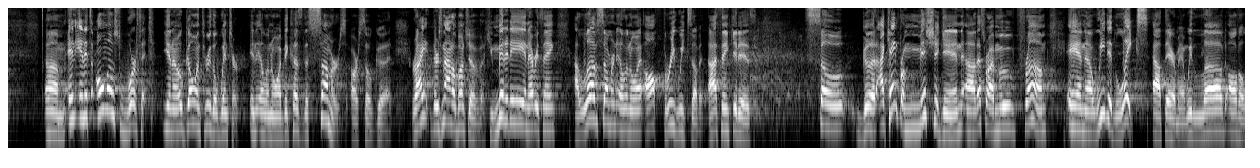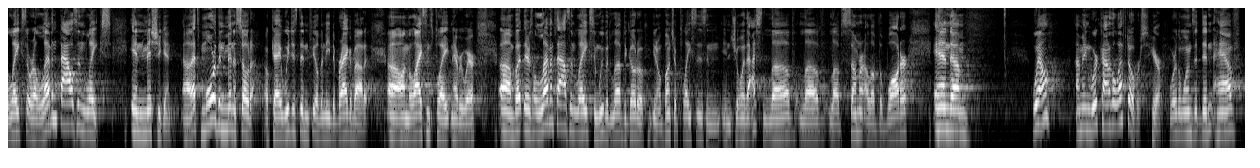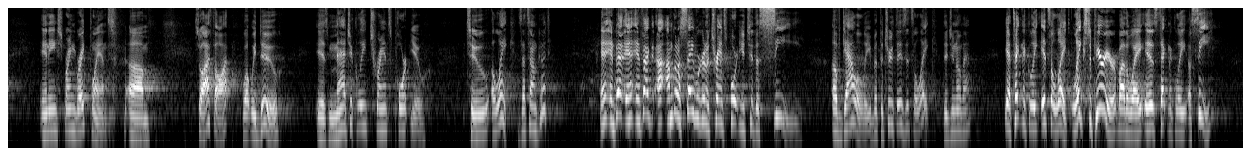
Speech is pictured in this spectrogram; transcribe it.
um, and, and it's almost worth it, you know, going through the winter in Illinois because the summers are so good, right? There's not a bunch of humidity and everything. I love summer in Illinois, all three weeks of it. I think it is so good. I came from Michigan. Uh, that's where I moved from. And uh, we did lakes out there, man. We loved all the lakes. There were 11,000 lakes in Michigan. Uh, that's more than Minnesota, okay? We just didn't feel the need to brag about it uh, on the license plate and everywhere. Um, but there's 11,000 lakes, and we would love to go to you know a bunch of places and enjoy that. I just love, love, love summer. I love the water, and um, well, I mean we're kind of the leftovers here. We're the ones that didn't have any spring break plans. Um, so I thought what we do is magically transport you to a lake. Does that sound good? And, and in fact, I'm going to say we're going to transport you to the Sea of Galilee, but the truth is it's a lake. Did you know that? Yeah, technically it's a lake. Lake Superior, by the way, is technically a sea.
